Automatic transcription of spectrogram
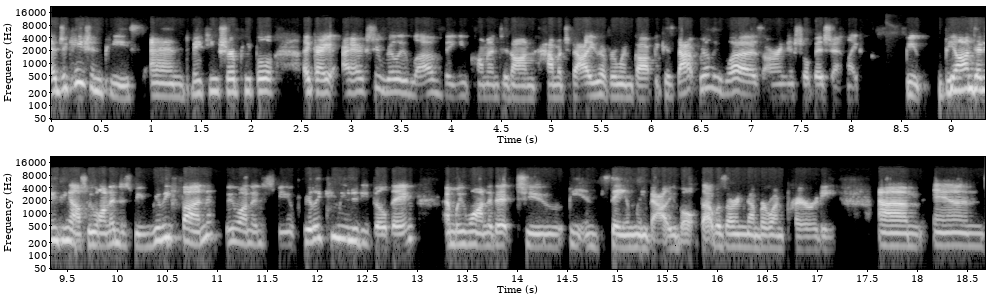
education piece and making sure people like I, I actually really love that you commented on how much value everyone got because that really was our initial vision like be beyond anything else we wanted it to be really fun we wanted it to be really community building and we wanted it to be insanely valuable. That was our number one priority um, and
